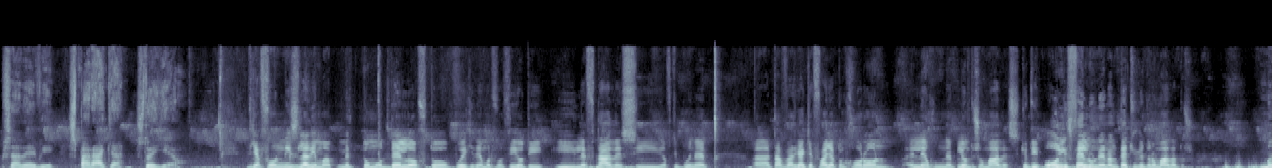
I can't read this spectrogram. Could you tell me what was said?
ψαρεύει σπαράκια στο Αιγαίο. Διαφωνείς δηλαδή μα- με το μοντέλο αυτό που έχει διαμορφωθεί ότι οι λεφτάδες, οι, αυτοί που είναι α, τα βαριά κεφάλια των χωρών ελέγχουν πλέον τις ομάδες και ότι όλοι θέλουν έναν τέτοιο για την ομάδα τους. Μα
